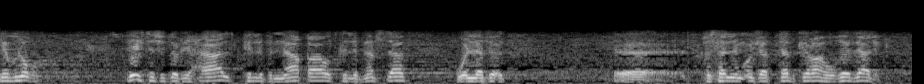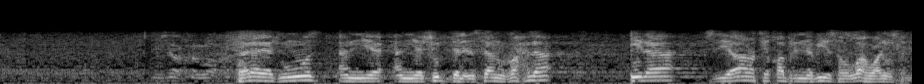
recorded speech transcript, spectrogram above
يبلغه. ليش تشد الرحال؟ تكلف الناقة وتكلف نفسك ولا آه، تسلم أجرة تذكرة وغير ذلك. فلا يجوز أن يشد الإنسان الرحلة إلى زيارة قبر النبي صلى الله عليه وسلم.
